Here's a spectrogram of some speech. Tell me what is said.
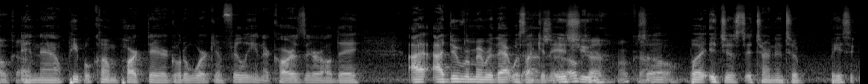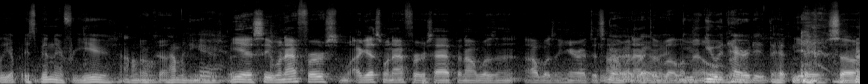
Okay. and now people come park there, go to work in Philly, and their cars there all day. I, I do remember that was like an issue. Okay, okay. So, but it just it turned into basically it's been there for years. I don't know Okay. how many years. Yeah. Yeah, see, when that first, I guess when that first happened, I wasn't, I wasn't here at the time Right, when that right, right. development. You, you inherited that. Yeah, so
